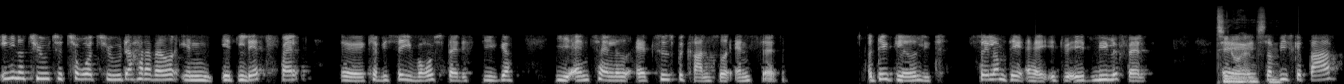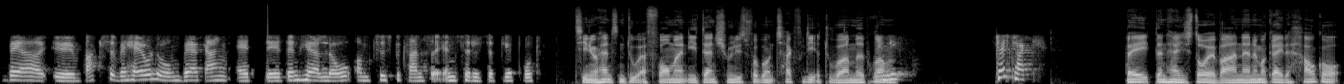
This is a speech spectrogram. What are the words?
21 øh, til 22, der har der været en, et let fald, øh, kan vi se i vores statistikker, i antallet af tidsbegrænsede ansatte. Og det er glædeligt, selvom det er et, et lille fald. Øh, så vi skal bare være øh, vakse ved havelån hver gang, at øh, den her lov om tidsbegrænset ansættelse bliver brudt. Tine Hansen, du er formand i Dansk Journalistforbund. Tak fordi, at du var med på programmet. Selv tak. Bag den her historie var Anna Margrethe Havgård,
